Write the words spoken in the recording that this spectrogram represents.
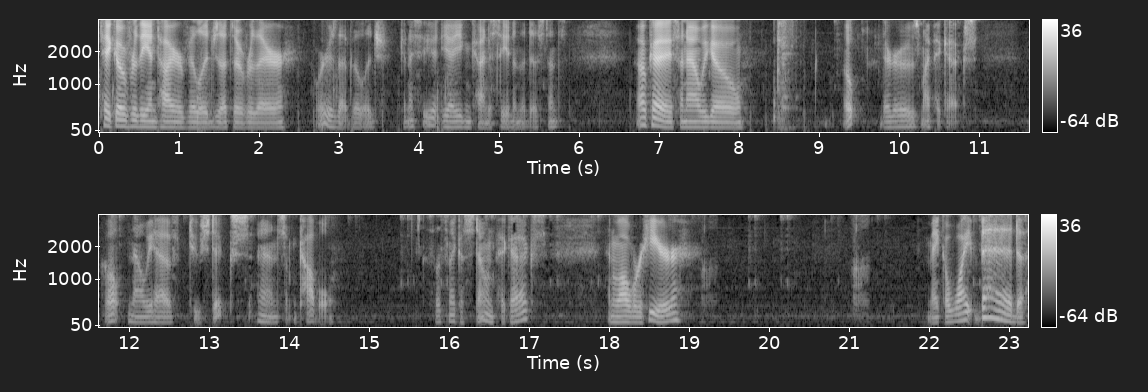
take over the entire village that's over there? Where is that village? Can I see it? Yeah, you can kind of see it in the distance. Okay, so now we go... Oh, there goes my pickaxe. Well, now we have two sticks and some cobble. So let's make a stone pickaxe. And while we're here, make a white bed.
